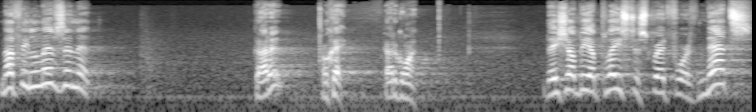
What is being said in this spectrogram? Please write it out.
Nothing lives in it. Got it? Okay, got to go on. They shall be a place to spread forth nets.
